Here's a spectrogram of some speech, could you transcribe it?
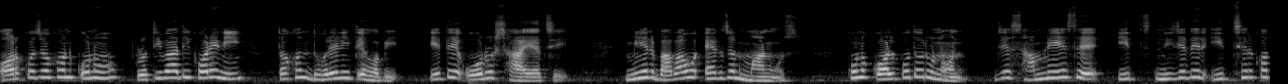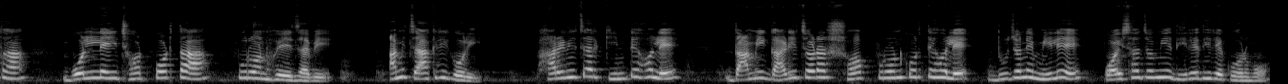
অর্ক যখন কোনো প্রতিবাদই করেনি, তখন ধরে নিতে হবে, এতে ওরও সায় আছে। মেয়ের বাবাও একজন মানুষ। কোনো কল্পতরু নন যে সামনে এসে নিজেদের ইচ্ছের কথা বললেই ঝটপট তা পূরণ হয়ে যাবে। আমি চাকরি করি। ফার্নিচার কিনতে হলে দামি গাড়ি চড়ার শখ পূরণ করতে হলে দুজনে মিলে পয়সা জমিয়ে ধীরে ধীরে করব।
